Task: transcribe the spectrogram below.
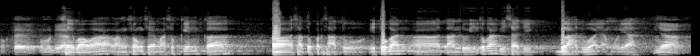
oke, kemudian Saya bawa langsung saya masukin ke eh, satu persatu. Itu kan eh, tandu itu kan bisa dibelah dua yang mulia. ya.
